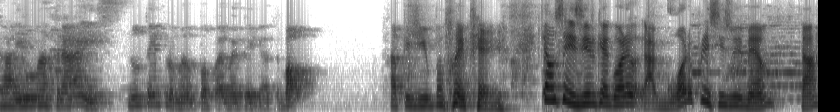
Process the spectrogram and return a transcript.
Caiu lá atrás? Não tem problema, o papai vai pegar, tá bom? Rapidinho o papai pega. Então vocês viram que agora, agora eu preciso ir mesmo, tá?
